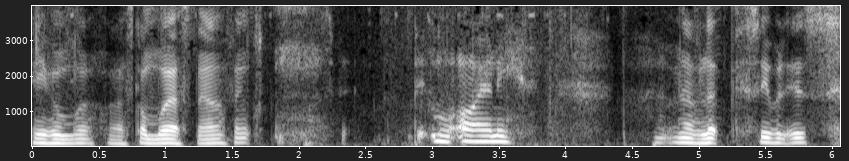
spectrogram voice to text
even. Well, it's gone worse now, I think. It's a bit, bit more irony. We'll have a look, see what it is.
